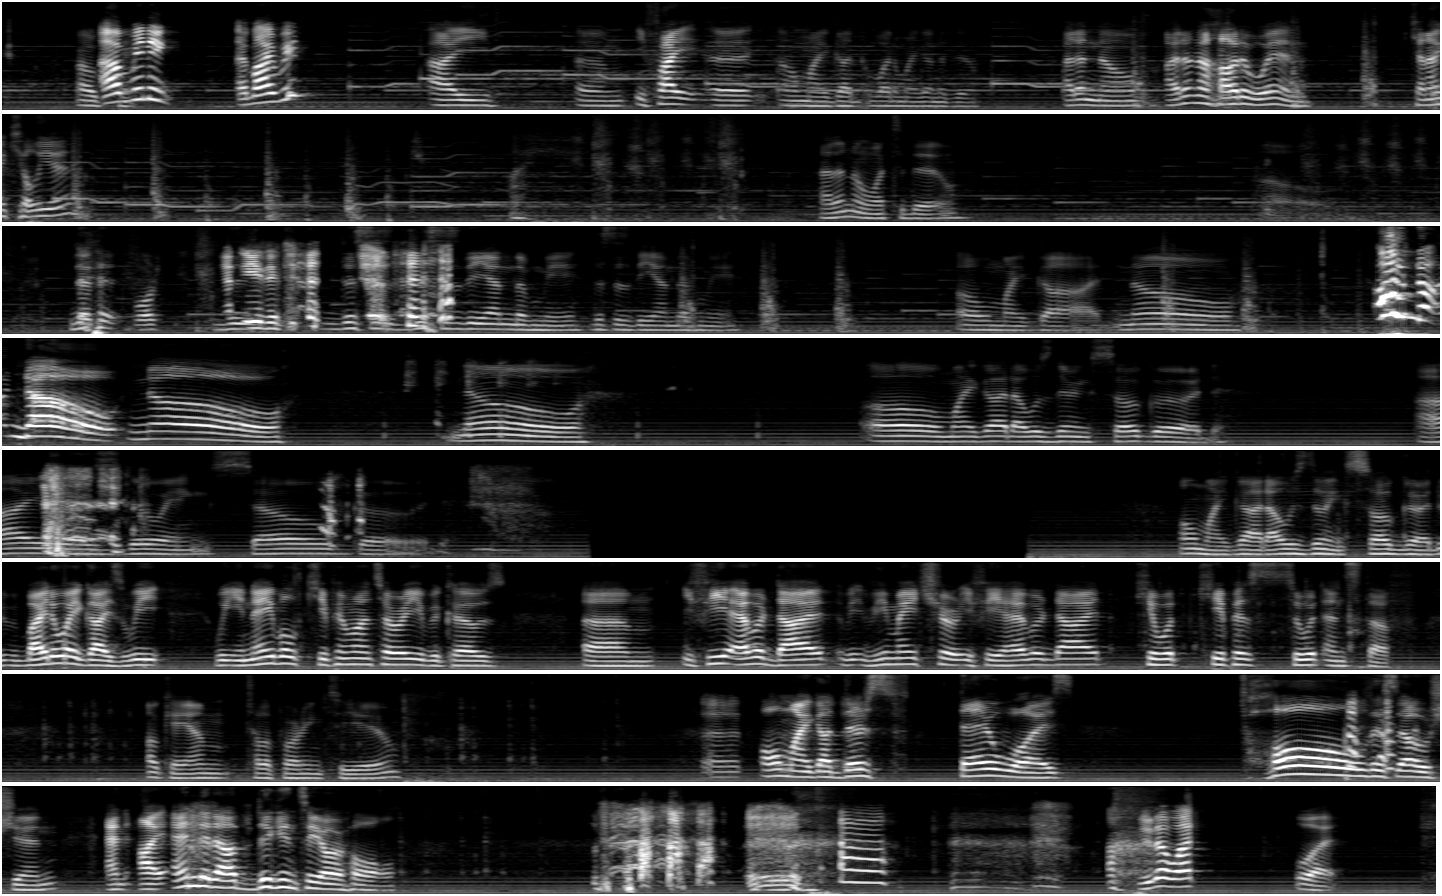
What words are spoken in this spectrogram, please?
Okay. I'm winning! Am I win? I. Um. If I. Uh. Oh my God. What am I gonna do? I don't know. I don't know how to win. Can I kill you? I. I don't know what to do. Oh. That's for I eat it. this is this is the end of me. This is the end of me. Oh my god. No. Oh no no no no. Oh my god, I was doing so good. I was doing so good. Oh my god, I was doing so good. By the way, guys, we we enabled keep inventory because um, if he ever died, we, we made sure if he ever died, he would keep his suit and stuff. Okay, I'm teleporting to you. uh, Oh my god, there's there was whole this ocean and I ended up digging to your hole. you know what? What?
